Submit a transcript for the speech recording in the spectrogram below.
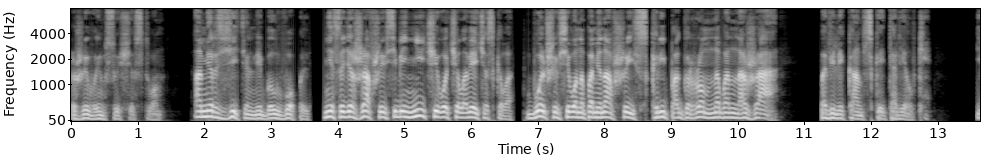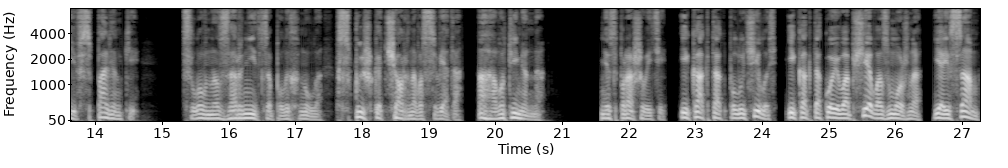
живым существом. Омерзительный был вопль, не содержавший в себе ничего человеческого, больше всего напоминавший скрип огромного ножа по великанской тарелке. И в спаленке словно зорница полыхнула, вспышка черного света. Ага, вот именно. Не спрашивайте, и как так получилось, и как такое вообще возможно, я и сам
